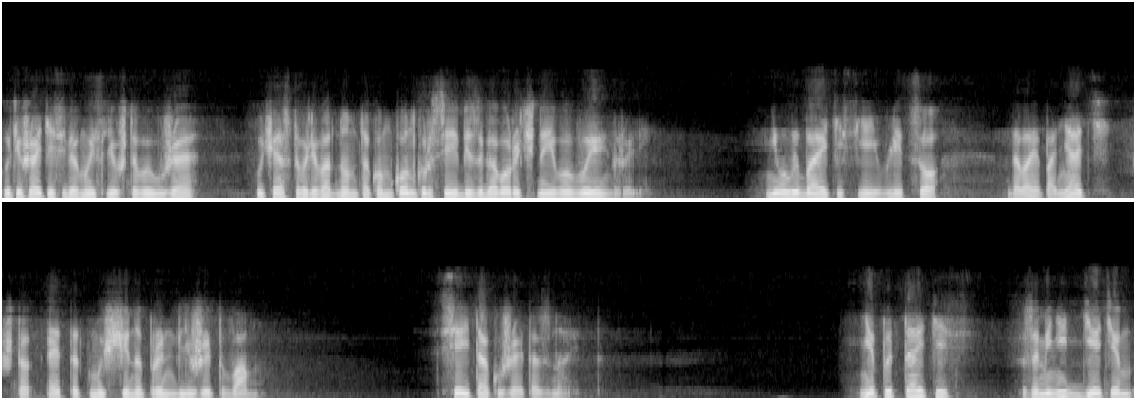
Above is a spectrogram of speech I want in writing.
Утешайте себя мыслью, что вы уже участвовали в одном таком конкурсе и безоговорочно его выиграли. Не улыбайтесь ей в лицо, давая понять, что этот мужчина принадлежит вам. Все и так уже это знают. Не пытайтесь заменить детям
